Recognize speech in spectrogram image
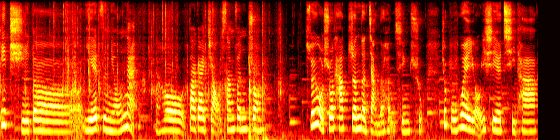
一匙的椰子牛奶，然后大概搅三分钟。所以我说他真的讲得很清楚，就不会有一些其他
